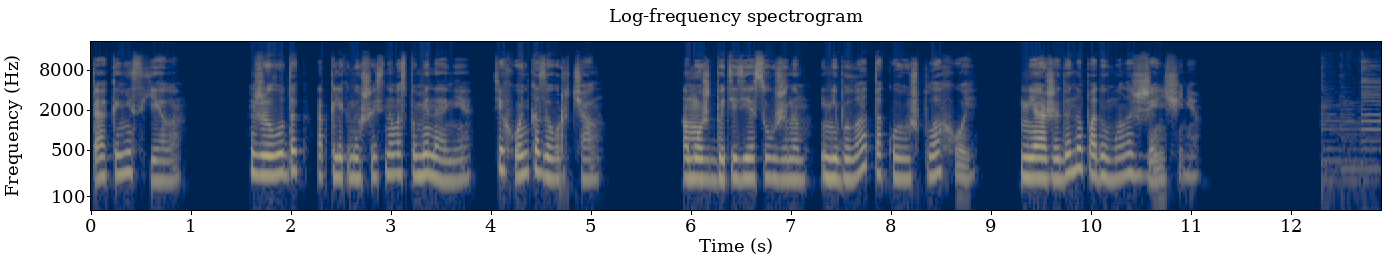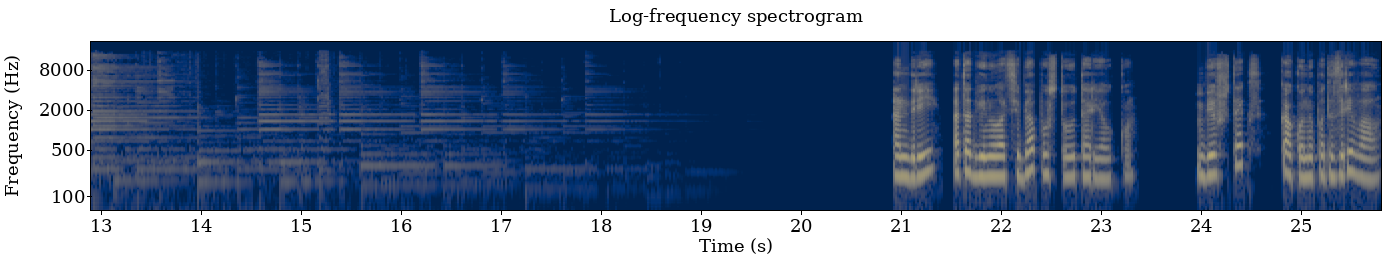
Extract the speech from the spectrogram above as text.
так и не съела. Желудок, откликнувшись на воспоминания, тихонько заурчал. А может быть, идея с ужином и не была такой уж плохой? Неожиданно подумалась женщине. Андрей отодвинул от себя пустую тарелку. Бифштекс, как он и подозревал,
